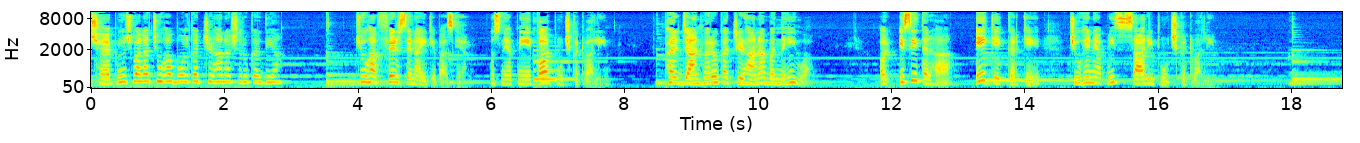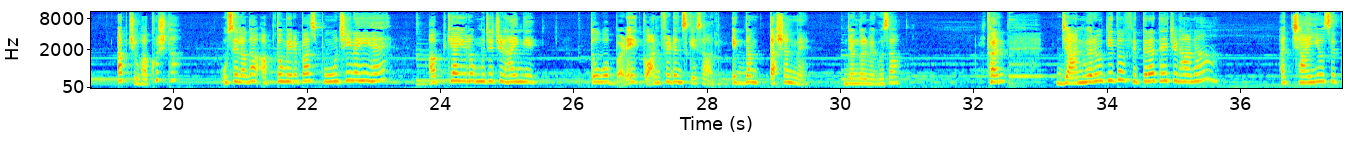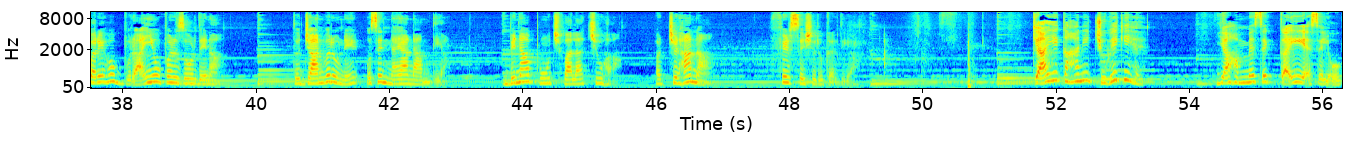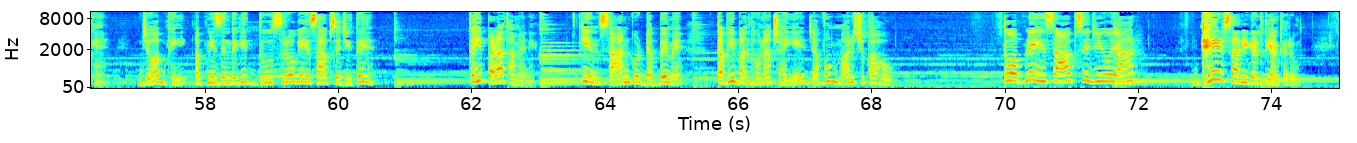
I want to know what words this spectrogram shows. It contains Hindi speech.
छह पूंछ वाला चूहा बोलकर चिढ़ाना शुरू कर दिया। चूहा फिर से नाई के पास गया। उसने अपनी एक और पूंछ कटवा ली। पर जानवरों का चिढ़ाना बंद नहीं हुआ। और इसी तरह एक एक करके चूहे ने अपनी सारी पूंछ कटवा ली। अब चूहा खुश था। उसे लगा, अब तो मेरे पास पूंछ ही नहीं है। अब क्या ये लोग मुझे चिढ़ाएँगे? तो वो बड़े कॉन्फिडेंस के साथ, एकदम तशन में, जंगल में घुसा। पर जानवरों की तो फितरत है चिढ़ाना। अच्छाइयों से परे हो, बुराइयों पर ज़ोर देना। तो जानवरों ने उसे नया नाम दिया। बिना पूंछ वाला चूहा और चिढ़ाना फिर से शुरू कर दिया। क्या ये कहानी चूहे की है? या हम में से कई ऐसे लोग हैं जो अब भी अपनी ज़िंदगी दूसरों के हिसाब से जीते हैं? कहीं पढ़ा था मैंने कि इंसान को डब्बे में तभी बंद होना चाहिए जब वो मर चुका हो। तो अपने हिसाब से जियो यार। ढेर सारी गलतियाँ करो।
